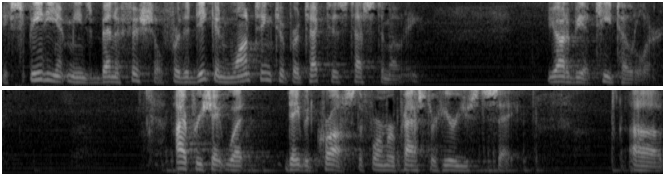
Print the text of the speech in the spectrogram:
Expedient means beneficial. For the deacon wanting to protect his testimony, you ought to be a teetotaler. I appreciate what David Cross, the former pastor here, used to say. Um,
